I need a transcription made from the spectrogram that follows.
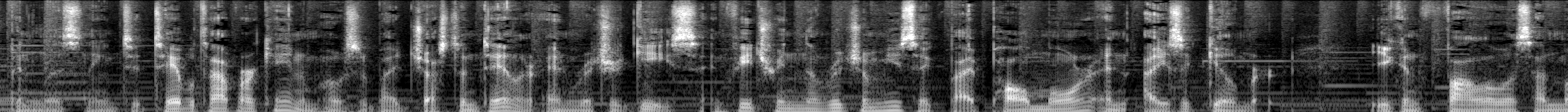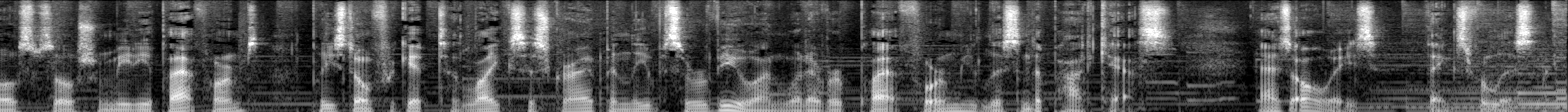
You've been listening to Tabletop Arcanum, hosted by Justin Taylor and Richard Geese, and featuring the original music by Paul Moore and Isaac Gilbert. You can follow us on most social media platforms. Please don't forget to like, subscribe, and leave us a review on whatever platform you listen to podcasts. As always, thanks for listening.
